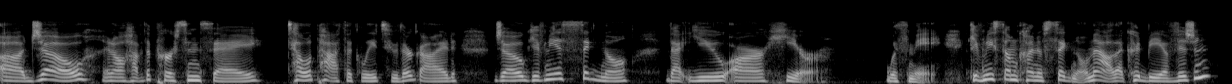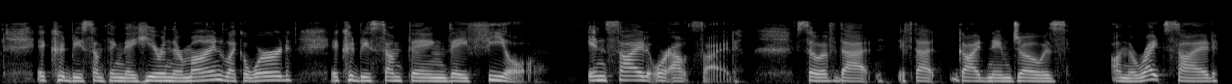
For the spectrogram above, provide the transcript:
Uh, Joe, and I'll have the person say, telepathically to their guide, Joe, give me a signal that you are here with me. Give me some kind of signal. Now, that could be a vision. It could be something they hear in their mind, like a word. It could be something they feel inside or outside. So if that if that guide named Joe is on the right side,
